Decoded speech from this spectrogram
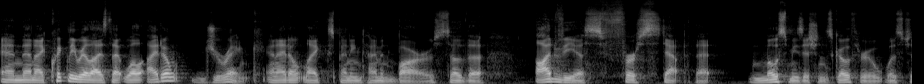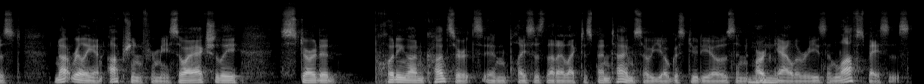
And then I quickly realized that, well, I don't drink and I don't like spending time in bars. So the obvious first step that most musicians go through was just not really an option for me. So I actually started putting on concerts in places that I like to spend time. So yoga studios and mm-hmm. art galleries and loft spaces.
